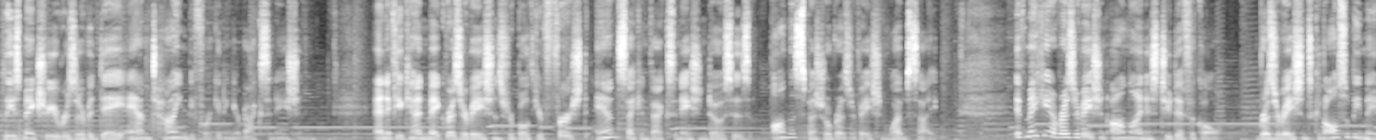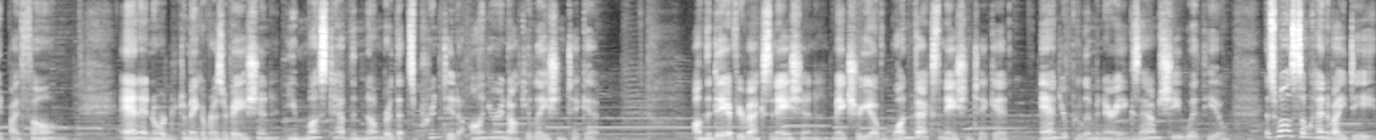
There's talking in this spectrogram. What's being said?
Please make sure you reserve a day and time before getting your vaccination. And if you can, make reservations for both your first and second vaccination doses on the special reservation website. If making a reservation online is too difficult, reservations can also be made by phone. And in order to make a reservation, you must have the number that's printed on your inoculation ticket. On the day of your vaccination, make sure you have one vaccination ticket and your preliminary exam sheet with you, as well as some kind of ID.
